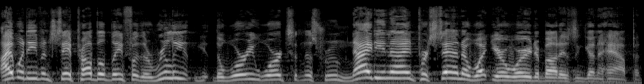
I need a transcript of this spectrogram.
I would even say probably for the really the worry warts in this room, 99% of what you're worried about isn't going to happen.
